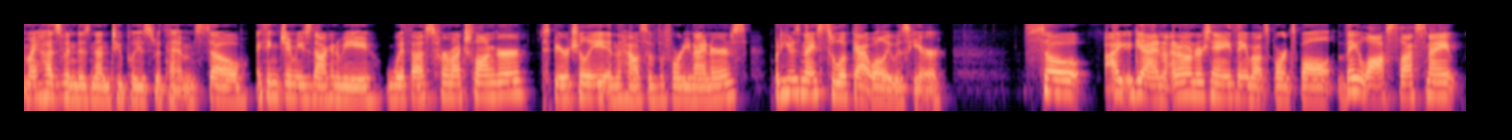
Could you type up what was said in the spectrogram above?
my husband is none too pleased with him. So I think Jimmy's not going to be with us for much longer spiritually in the house of the 49ers, but he was nice to look at while he was here. So I again, I don't understand anything about sports ball. They lost last night,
